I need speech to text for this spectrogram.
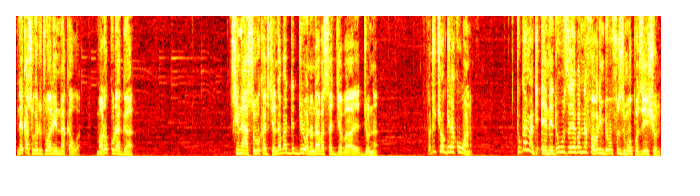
Naye kasooke tutwala enakawa male okulaga kinaasoboka kitya? Nabadde jjolo wano n'abasajja ba jona nga tukyogerako wano. Tugamba nti eno endowooza y'abannaffe abali mu byobufuzi mu opposition.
